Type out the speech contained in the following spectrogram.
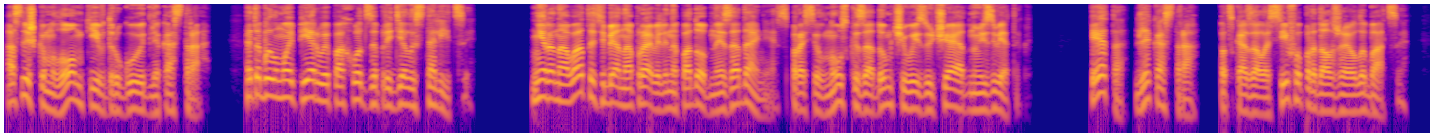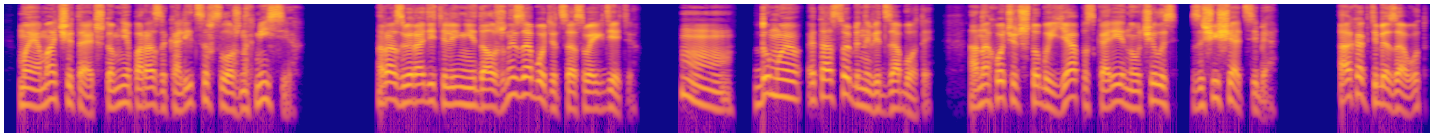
а слишком ломкие в другую для костра. «Это был мой первый поход за пределы столицы». «Не рановато тебя направили на подобное задание?» — спросил Нуска, задумчиво изучая одну из веток. «Это для костра», — подсказала Сифа, продолжая улыбаться. «Моя мать считает, что мне пора закалиться в сложных миссиях». «Разве родители не должны заботиться о своих детях?» «Хм, думаю, это особенный вид заботы. Она хочет, чтобы я поскорее научилась защищать себя. А как тебя зовут?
